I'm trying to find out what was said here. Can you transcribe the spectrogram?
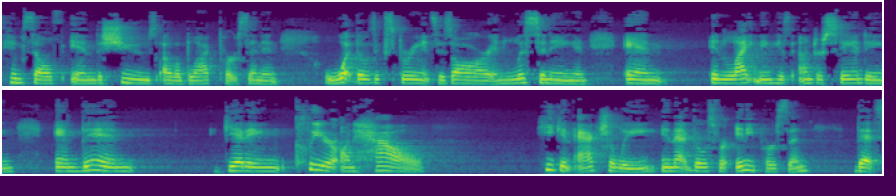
himself in the shoes of a black person and what those experiences are and listening and and enlightening his understanding and then getting clear on how he can actually and that goes for any person that's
